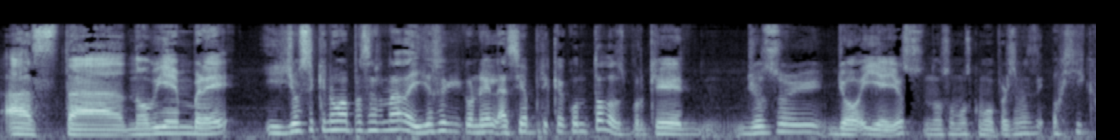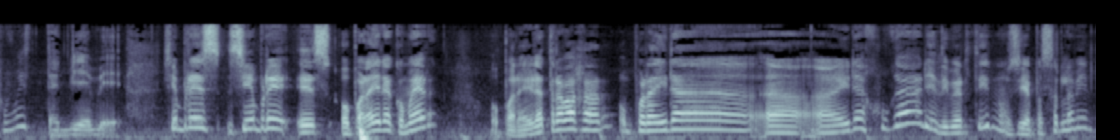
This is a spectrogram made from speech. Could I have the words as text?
hasta noviembre y yo sé que no va a pasar nada y yo sé que con él así aplica con todos porque yo soy yo y ellos no somos como personas de oye cómo está bebé siempre es siempre es o para ir a comer o para ir a trabajar o para ir a, a, ir a jugar y a divertirnos y a pasarla bien.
